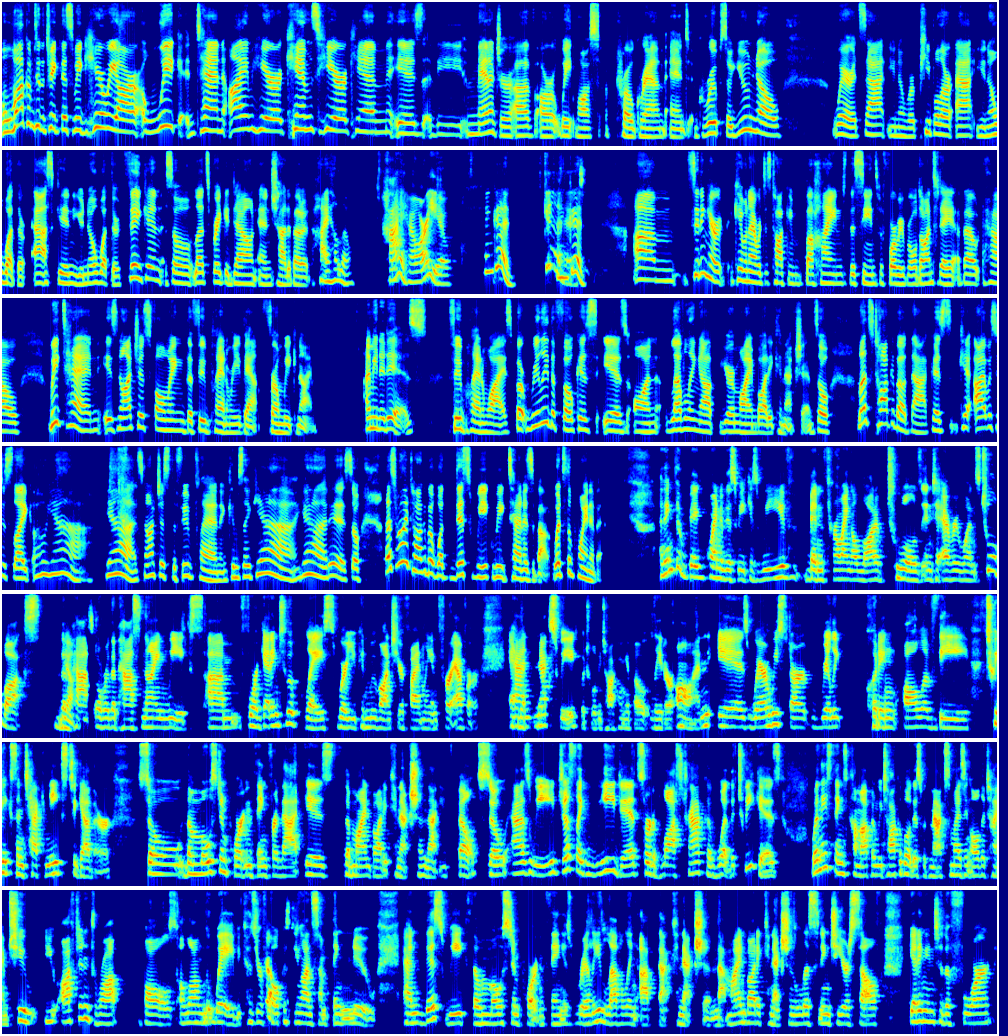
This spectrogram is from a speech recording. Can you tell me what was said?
Welcome to the tweak this week. Here we are, week 10. I'm here. Kim's here. Kim is the manager of our weight loss program and group. So you know where it's at, you know where people are at, you know what they're asking, you know what they're thinking. So let's break it down and chat about it. Hi, hello. Hi, how are you? I'm good. Good. I'm good. Um, sitting here, Kim and I were just talking behind the scenes before we rolled on today about how week 10 is not just following the food plan revamp from week nine. I mean, it is food plan wise, but really the focus is on leveling up your mind body connection. So let's talk about that because I was just like, oh, yeah, yeah, it's not just the food plan. And Kim's like, yeah, yeah, it is. So let's really talk about what this week, week 10 is about. What's the point of it? I think the big point of this week is we've been throwing a lot of tools into everyone's toolbox the yeah. past over the past nine weeks um, for getting to a place where you can move on to your finally and forever. And yeah. next week, which we'll be talking about later on, is where we start really putting all of the tweaks and techniques together so, the most important thing for that is the mind body connection that you've built. So, as we, just like we did, sort of lost track of what the tweak is, when these things come up, and we talk about this with maximizing all the time too, you often drop balls along the way because you're yeah. focusing on something new. And this week, the most important thing is really leveling up that connection, that mind body connection, listening to yourself, getting into the four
